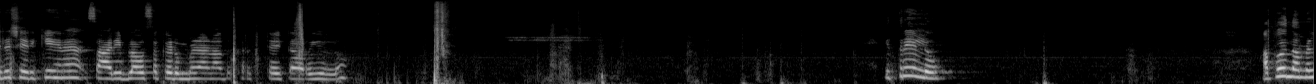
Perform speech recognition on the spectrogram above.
ഇത് ശരിക്കും ഇങ്ങനെ സാരി ബ്ലൗസ് ഒക്കെ ഇടുമ്പോഴാണ് അത് കറക്റ്റ് ആയിട്ട് അറിയുള്ളൂ. ഇത്രയേ ഉള്ളൂ. അപ്പോൾ നമ്മൾ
